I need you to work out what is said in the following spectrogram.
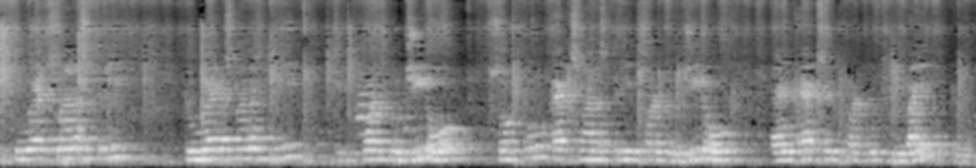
2x minus 3, 2x minus 3 equal to 0. So 2x minus 3 equal to 0 and x equal to 3 by 2.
